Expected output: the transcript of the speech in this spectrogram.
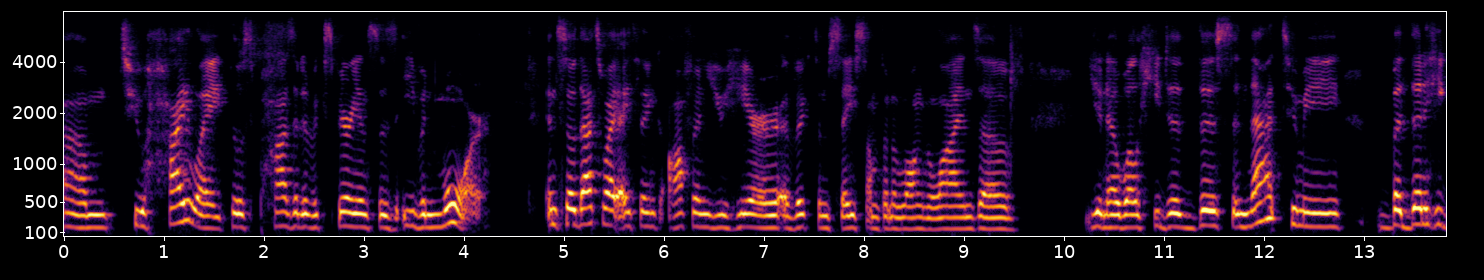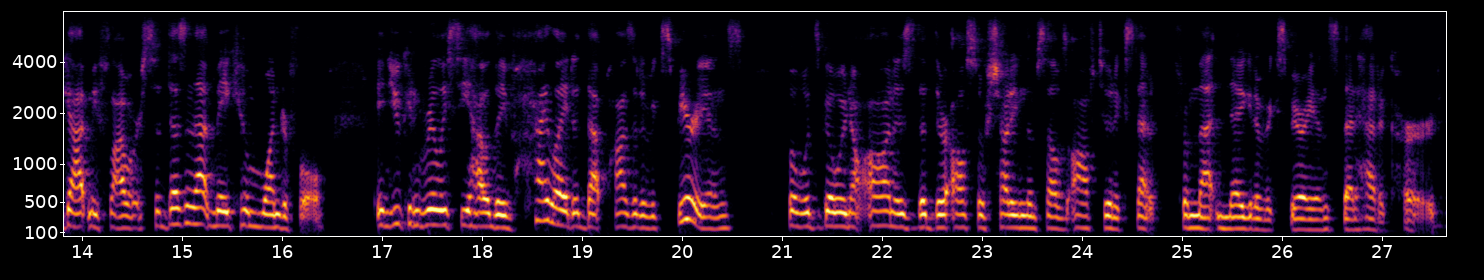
um, to highlight those positive experiences even more. And so that's why I think often you hear a victim say something along the lines of, you know, well, he did this and that to me, but then he got me flowers. So doesn't that make him wonderful? And you can really see how they've highlighted that positive experience. But what's going on is that they're also shutting themselves off to an extent from that negative experience that had occurred.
